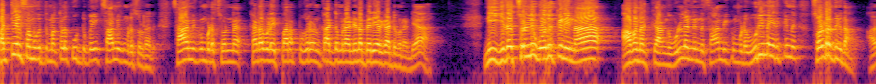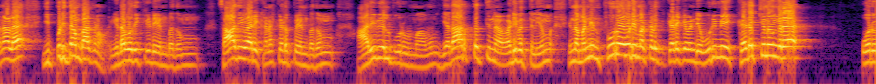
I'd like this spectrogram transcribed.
பட்டியல் சமூகத்து மக்களை கூட்டு போய் சாமி கும்பிட சொல்கிறாரு சாமி கும்பிட சொன்ன கடவுளை பரப்புகிறவன் காட்டு முறாண்டினா பெரியார் காட்டு முறாண்டியா நீ இதை சொல்லி ஒதுக்குனா அவனுக்கு அங்கே உள்ள நின்று சாமி கும்பிட உரிமை இருக்குன்னு சொல்கிறதுக்கு தான் அதனால இப்படித்தான் பார்க்கணும். இடஒதுக்கீடு என்பதும் சாதிவாரி கணக்கெடுப்பு என்பதும் அறிவியல் பூர்வமாகவும் யதார்த்தத்தின் வடிவத்திலையும் இந்த மண்ணின் பூர்வகுடி மக்களுக்கு கிடைக்க வேண்டிய உரிமையை கிடைக்கணுங்கிற ஒரு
